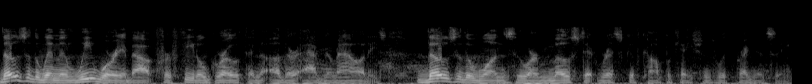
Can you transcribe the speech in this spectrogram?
those are the women we worry about for fetal growth and other abnormalities. Those are the ones who are most at risk of complications with pregnancy.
